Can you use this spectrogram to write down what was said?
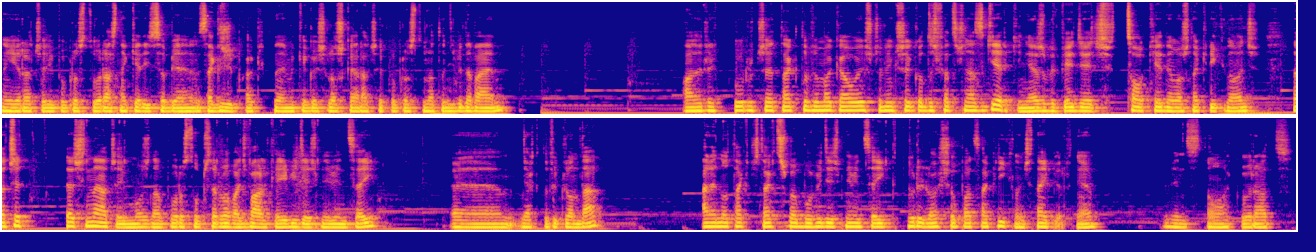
No i raczej po prostu raz na kiedyś sobie za grzybka kliknąłem jakiegoś lożka, raczej po prostu na to nie wydawałem. Ale kurczę, tak to wymagało jeszcze większego doświadczenia z gierki, nie? Żeby wiedzieć co, kiedy można kliknąć. Znaczy też inaczej, można po prostu obserwować walkę i widzieć mniej więcej jak to wygląda. Ale no tak czy tak trzeba było wiedzieć mniej więcej, który loch się opłaca kliknąć najpierw, nie? Więc to akurat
